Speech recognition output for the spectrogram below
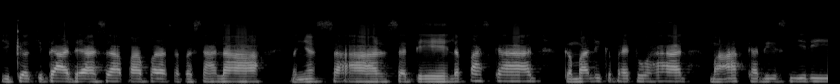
jika kita ada rasa apa-apa rasa bersalah, menyesal, sedih, lepaskan, kembali kepada Tuhan, maafkan diri sendiri,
